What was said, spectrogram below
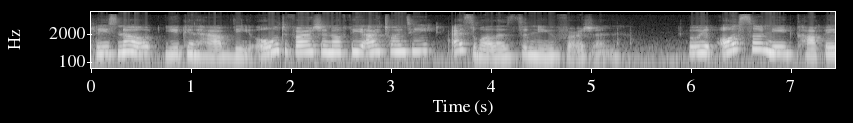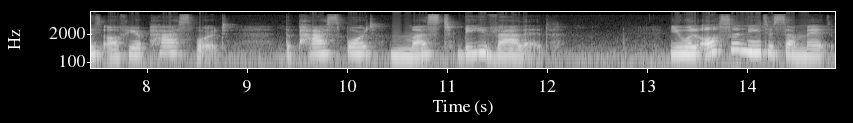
Please note you can have the old version of the I-20 as well as the new version. We will also need copies of your passport. The passport must be valid. You will also need to submit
